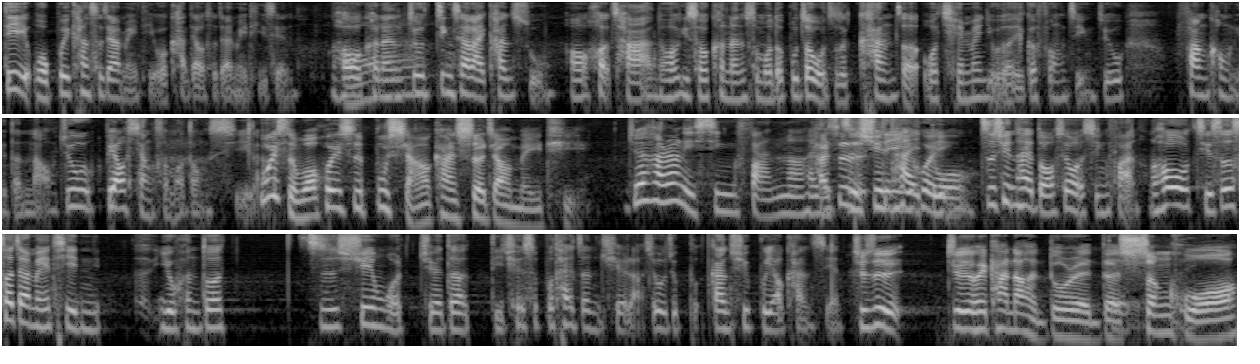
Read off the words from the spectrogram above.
第一，我不会看社交媒体，我砍掉社交媒体先，然后我可能就静下来看书，然后喝茶，然后有时候可能什么都不做，我只是看着我前面有的一个风景，就放空你的脑，就不要想什么东西了。为什么会是不想要看社交媒体？你觉得它让你心烦吗？还还是是资讯太多？资讯太多，所以我心烦。然后其实社交媒体有很多资讯，我觉得的确是不太正确了，所以我就不干脆不要看先。就是就是会看到很多人的生活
